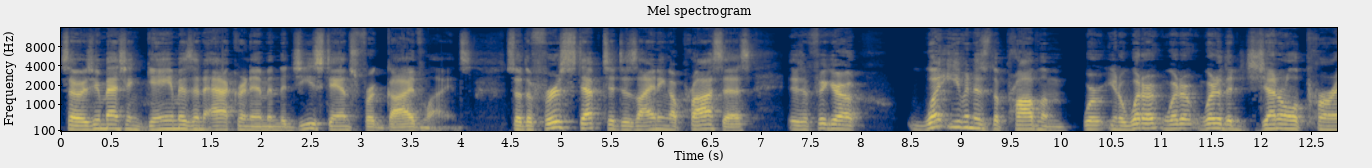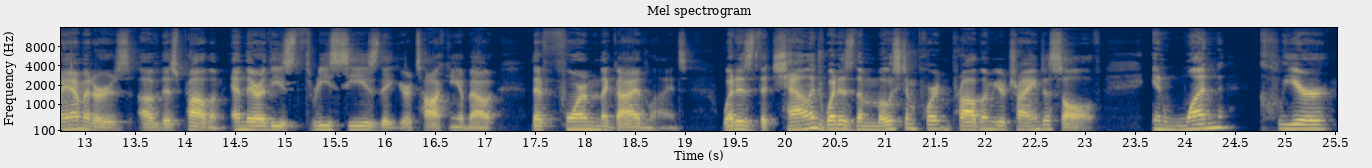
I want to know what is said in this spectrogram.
So as you mentioned, GAME is an acronym and the G stands for guidelines. So the first step to designing a process is to figure out what even is the problem where you know what are what are what are the general parameters of this problem and there are these three c's that you're talking about that form the guidelines what is the challenge what is the most important problem you're trying to solve in one clear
